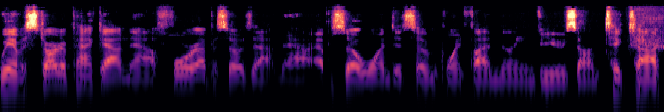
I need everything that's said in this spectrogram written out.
we have a starter pack out now, four episodes out now. Episode one did 7.5 million views on TikTok.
